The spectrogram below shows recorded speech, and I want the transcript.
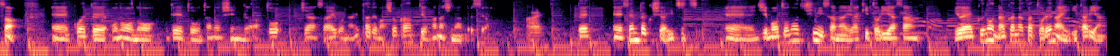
さあ、えーこうやっておのおのデートを楽しんだ後じゃあ最後何食べましょうかっていう話なんですよ。はい。で、えー選択肢は5つ、えー地元の小さな焼き鳥屋さん。予約のなかなか取れないイタリアン。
